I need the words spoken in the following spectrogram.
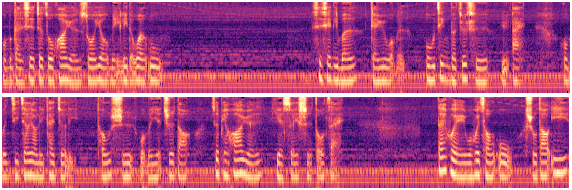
我们感谢这座花园所有美丽的万物，谢谢你们给予我们无尽的支持与爱。我们即将要离开这里，同时我们也知道这片花园。也随时都在。待会我会从五数到一，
